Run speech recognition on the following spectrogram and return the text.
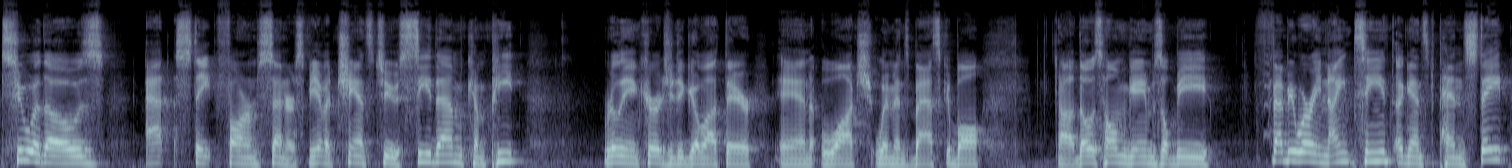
2 of those at State Farm Center. So if you have a chance to see them compete, really encourage you to go out there and watch women's basketball. Uh, those home games will be February 19th against Penn State,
